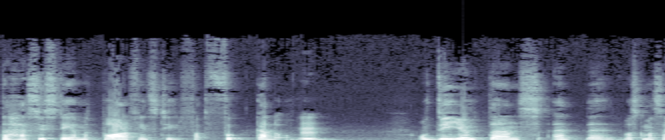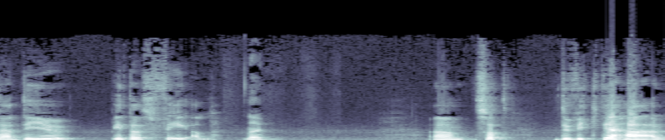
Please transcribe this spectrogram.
det här systemet bara finns till för att fucka dem. Mm. Och det är ju inte ens, en, vad ska man säga, det är ju inte ens fel. Nej. Um, så att det viktiga här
